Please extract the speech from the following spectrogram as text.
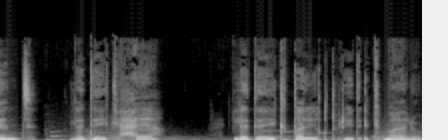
أنت لديك حياة. لديك طريق تريد إكماله.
